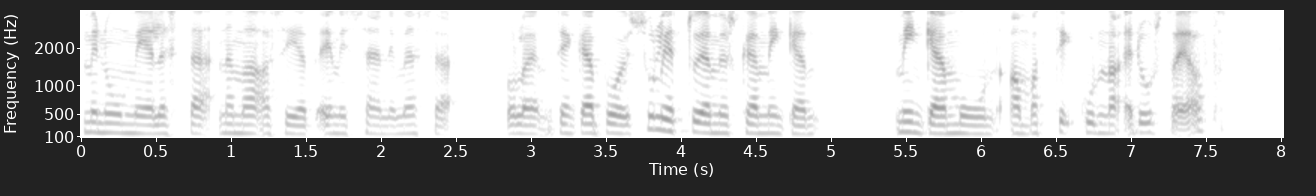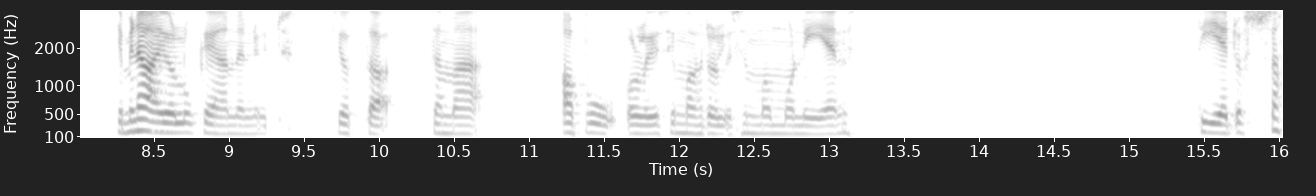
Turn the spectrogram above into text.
Minun mielestä nämä asiat ei missään nimessä ole mitenkään poissuljettuja myöskään minkään, minkään muun ammattikunnan edustajalta. Ja minä aion lukea ne nyt, jotta tämä apu olisi mahdollisimman monien tiedossa.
